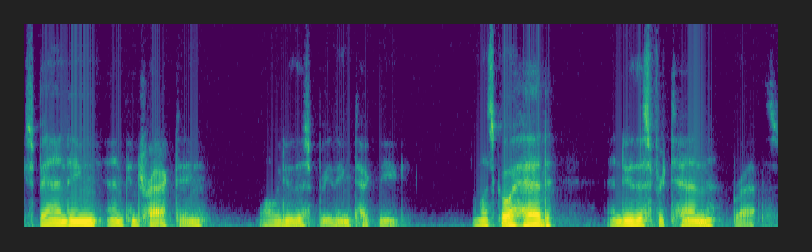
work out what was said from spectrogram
expanding and contracting while we do this breathing technique. And let's go ahead and do this for 10 breaths.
